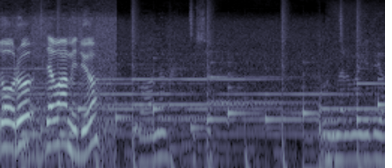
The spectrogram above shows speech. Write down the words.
doğru devam ediyor. Doğanın ısı burunlarıma geliyor.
